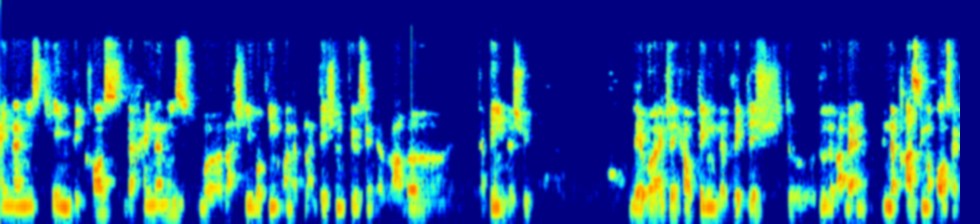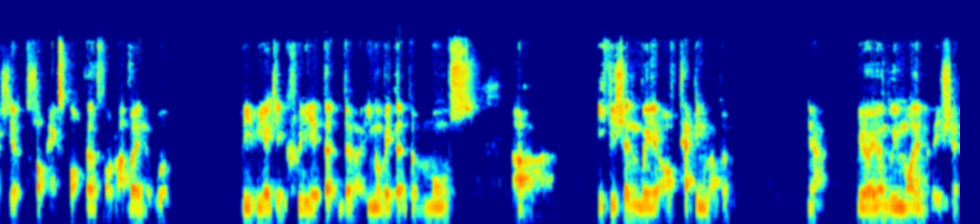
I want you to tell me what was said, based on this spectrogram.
Hainanese came because the Hainanese were largely working on the plantation fields in the rubber tapping industry. They were actually helping the British to do the rubber. And in the past, Singapore was actually a top exporter for rubber in the world. We, we actually created the, innovated the most uh, efficient way of tapping rubber. Yeah, we were even doing more than Malaysia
